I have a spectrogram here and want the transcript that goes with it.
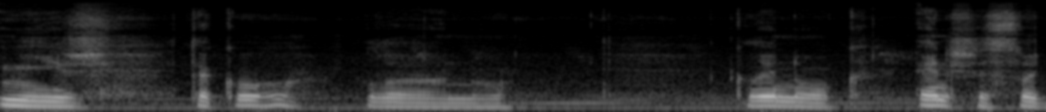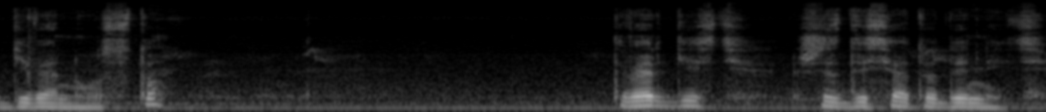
ніж такого плану. Клинок N690. Твердість 60 одиниць.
